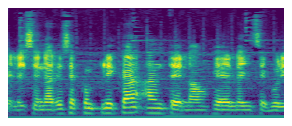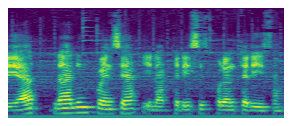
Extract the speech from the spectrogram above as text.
El escenario se complica ante el auge de la inseguridad, la delincuencia y la crisis fronteriza.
